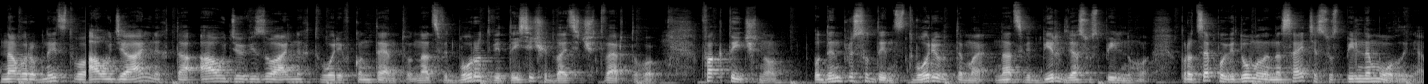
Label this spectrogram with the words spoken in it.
на виробництво аудіальних та аудіовізуальних творів контенту нацвідбору 2024-го. Фактично. 1 плюс 1 створюватиме нацвідбір для Суспільного. Про це повідомили на сайті Суспільне мовлення.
